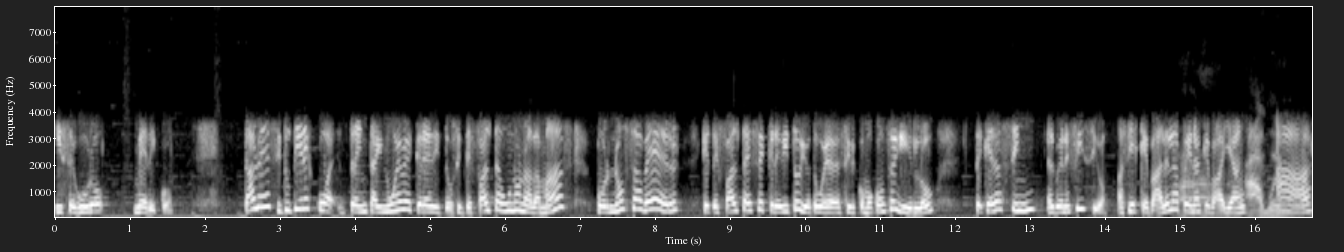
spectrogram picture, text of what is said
y seguro médico. Tal vez si tú tienes cua- 39 créditos y te falta uno nada más, por no saber que te falta ese crédito, yo te voy a decir cómo conseguirlo, te quedas sin el beneficio. Así es que vale la pena que vayan a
